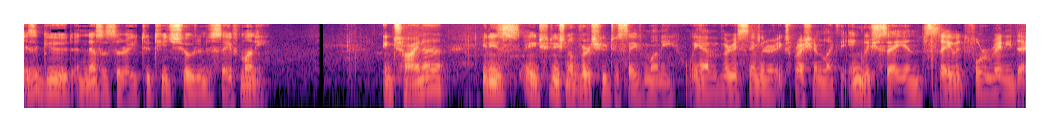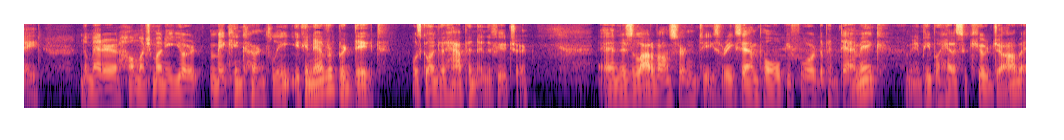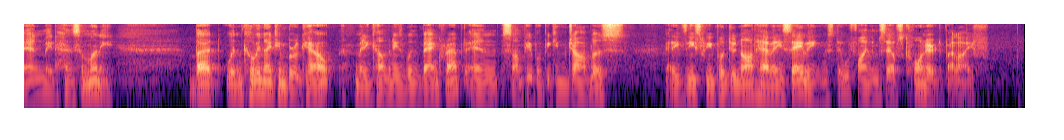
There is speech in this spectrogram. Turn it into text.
Is it good and necessary to teach children to save money? In China, it is a traditional virtue to save money. We have a very similar expression like the English saying, save it for a rainy day. No matter how much money you're making currently, you can never predict what's going to happen in the future. And there's a lot of uncertainties. For example, before the pandemic, many people had a secure job and made handsome money. But when COVID 19 broke out, many companies went bankrupt and some people became jobless. And if these people do not have any savings, they will find themselves cornered by life.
